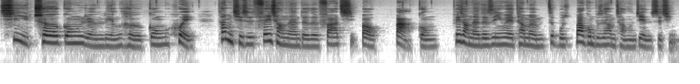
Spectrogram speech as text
汽车工人联合工会，他们其实非常难得的发起罢罢工，非常难得是因为他们这不罢工不是他们常常见的事情，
